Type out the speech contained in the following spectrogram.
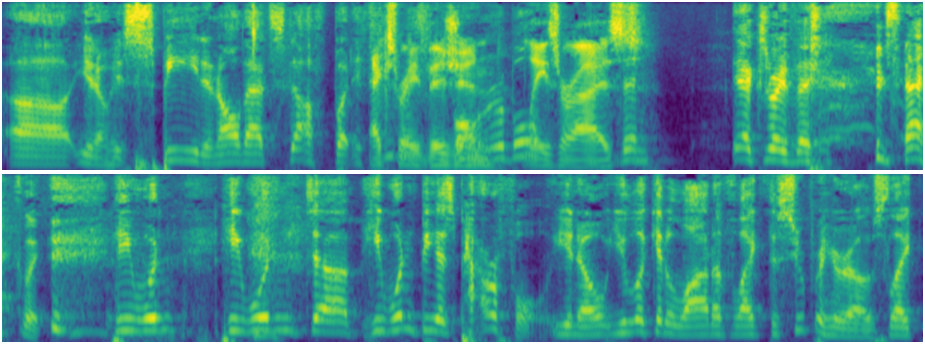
uh, you know, his speed and all that stuff. But if X-ray vision, laser eyes, then X-ray vision, exactly. He wouldn't. He wouldn't. Uh, he wouldn't be as powerful. You know, you look at a lot of like the superheroes, like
